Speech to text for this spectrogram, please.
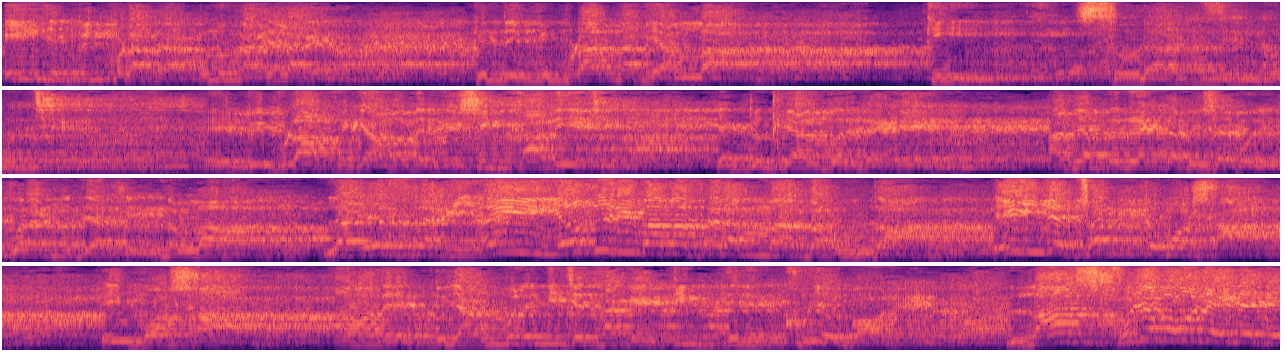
এই যে পিঁপড়াটা, কোনো কাজে লাগে না। কিন্তু পিঁপড়ার নামে আল্লাহ কি? সোরা নাজিল করেছে। এই পিঁপড়া থেকে আমাদেরকে শিক্ষা দিয়েছে। একটু খেয়াল করে দেখেন। আমি আপনাদের একটা বিষয় বলি। কোরআন মধ্যে আছে, ইন্নাল্লাহ লা ইয়াসতাহি আই ইয়াদরিবা মাসালাম মা এই যে ছোট্ট মশা, এই মশা আমাদের দুই আঙ্গুলের নিচে থাকে, টিপ দিলে খুঁজে পাওয়া যায় লাশ খুঁজে পাওয়া যায় না যে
